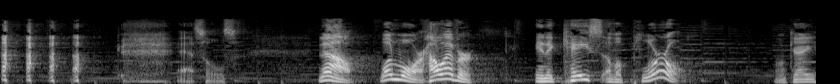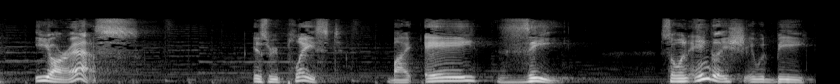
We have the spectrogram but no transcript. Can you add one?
Assholes. Now, one more. However, in a case of a plural, okay, ERS is replaced by AZ. So in English, it would be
